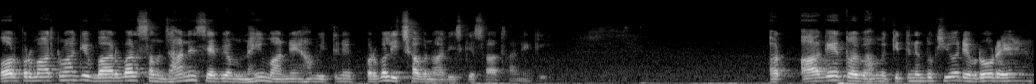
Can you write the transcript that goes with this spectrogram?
और परमात्मा के बार बार समझाने से भी हम नहीं माने, हम इतने प्रबल इच्छा बना ली इसके साथ आने की। और आगे तो अब हमें कितने दुखी हो रहे रो रहे हैं।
